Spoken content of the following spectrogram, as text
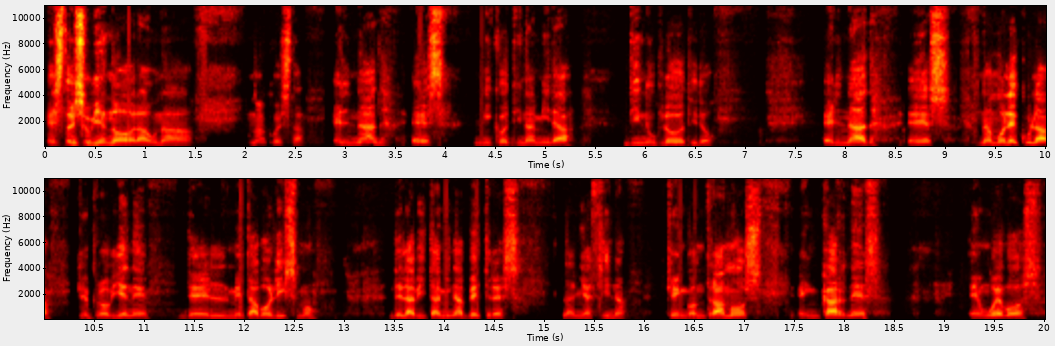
estoy subiendo ahora una, una cuesta. El NAD es nicotinamida dinucleótido. El NAD es una molécula que proviene del metabolismo de la vitamina B3, la niacina, que encontramos en carnes, en huevos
